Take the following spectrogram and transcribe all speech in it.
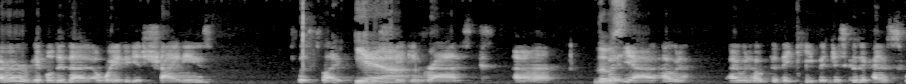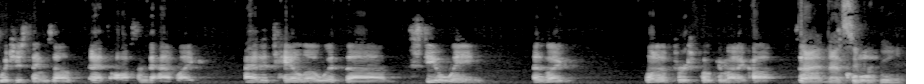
I remember people did that a way to get shinies. Was like Yeah. shaking grass. I don't know, Those, but yeah, I would I would hope that they keep it just because it kind of switches things up, and it's awesome to have like I had a Taillow with uh, Steel Wing as like one of the first Pokemon I caught. So That, that's it's super cool.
